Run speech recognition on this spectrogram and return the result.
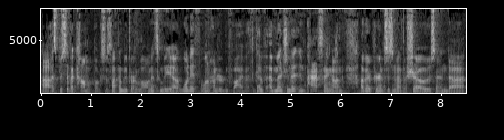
uh, a specific comic book, so it's not going to be very long. It's going to be uh, What If 105. I think I've, I've mentioned it in passing on other appearances in other shows and uh,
